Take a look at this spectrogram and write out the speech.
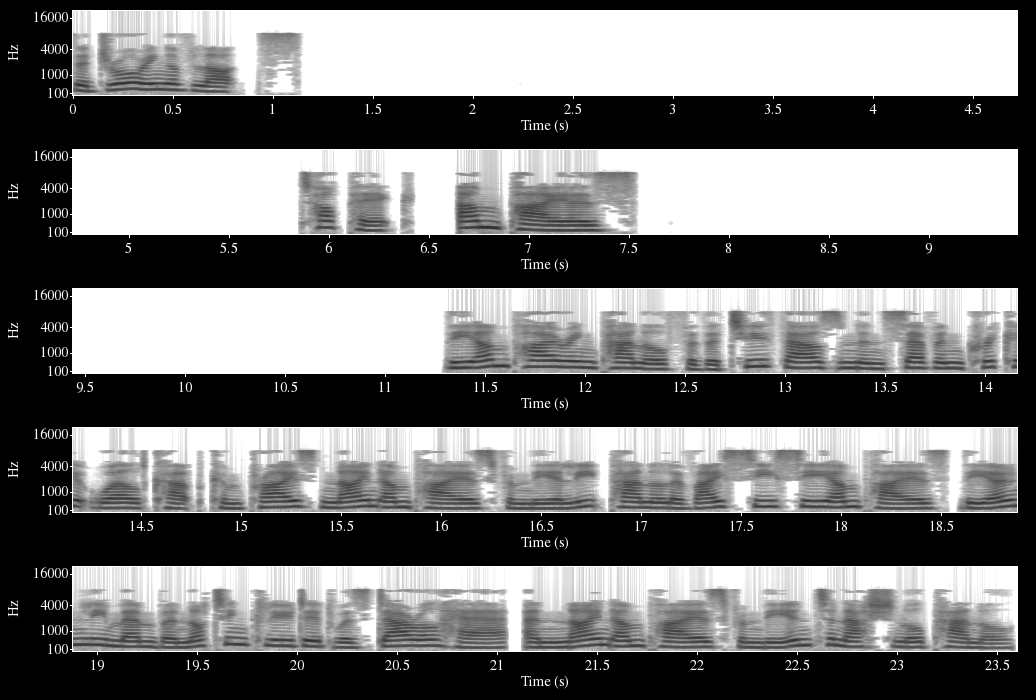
The drawing of lots. Umpires The umpiring panel for the 2007 Cricket World Cup comprised nine umpires from the elite panel of ICC umpires the only member not included was Darrell Hair, and nine umpires from the international panel.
